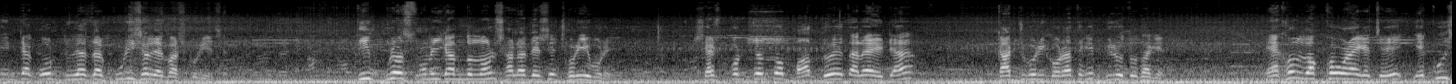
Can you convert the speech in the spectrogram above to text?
তিনটা কোর্ট দুই হাজার কুড়ি সালে পাশ করিয়েছেন। তীব্র শ্রমিক আন্দোলন সারা দেশে ছড়িয়ে পড়ে। শেষ পর্যন্ত বাধ্য হয়ে তারা এটা কার্যকরী করা থেকে বিরত থাকে এখন লক্ষ্য করা গেছে, একুশ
